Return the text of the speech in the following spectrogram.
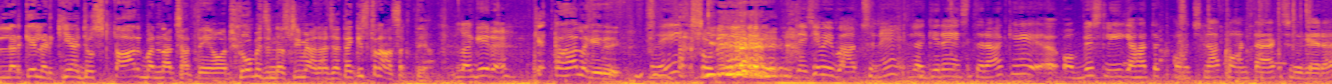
लड़के लड़कियाँ जो स्टार बनना चाहते हैं और शोबिज इंडस्ट्री में आना चाहते हैं किस तरह आ सकते हैं? लगे रहे। कहाँ लगे रहे? देखिए मेरी बात सुने लगे रहे इस तरह कि ऑब्वियसली यहाँ तक पहुँचना कॉन्टैक्ट्स वगैरह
